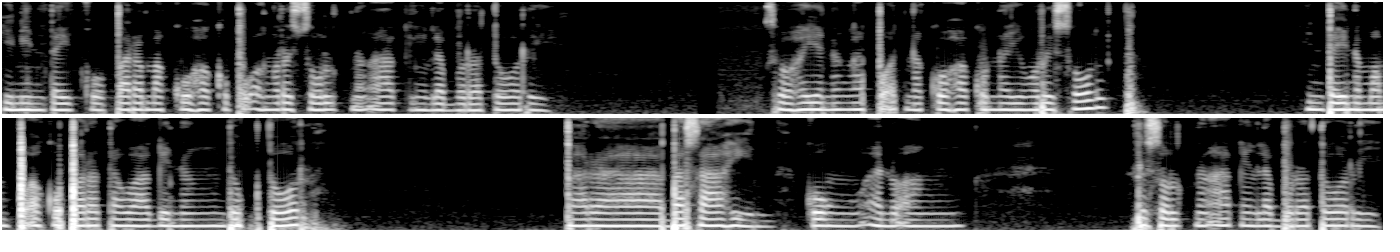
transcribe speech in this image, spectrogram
hinintay ko para makuha ko po ang result ng aking laboratory. So, ayan na nga po at nakuha ko na yung result. Hintay naman po ako para tawagin ng doktor para basahin kung ano ang result ng aking laboratory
